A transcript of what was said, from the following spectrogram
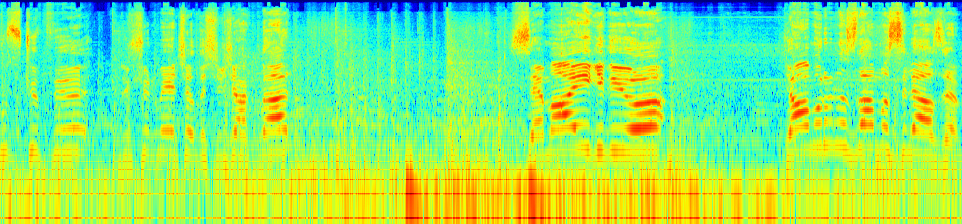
9 küpü düşürmeye çalışacaklar. Sema iyi gidiyor. Yağmur'un hızlanması lazım.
